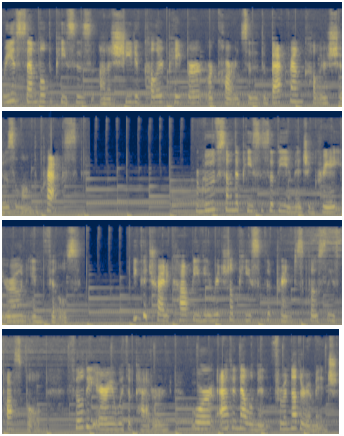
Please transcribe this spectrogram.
Reassemble the pieces on a sheet of colored paper or card so that the background color shows along the cracks. Remove some of the pieces of the image and create your own infills. You could try to copy the original piece of the print as closely as possible, fill the area with a pattern, or add an element from another image.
